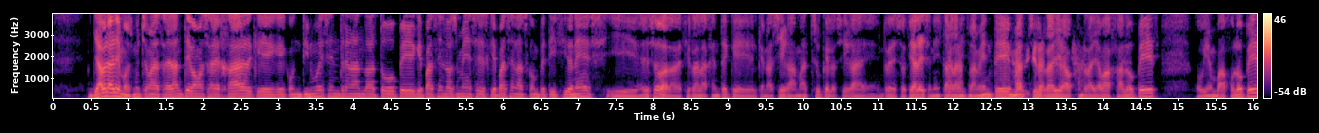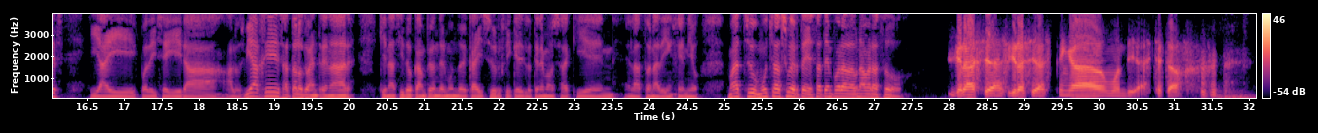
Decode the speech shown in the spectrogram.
ya hablaremos mucho más adelante. Vamos a dejar que, continúes entrenando a tope, que pasen los meses, que pasen las competiciones y eso, a decirle a la gente que el que no siga a Machu, que lo siga en redes sociales, en Instagram mismamente, Machu raya, Baja López o bien Bajo López y ahí podéis seguir a, los viajes, a todo lo que va a entrenar quien ha sido campeón del mundo de kitesurf y que lo tenemos aquí en, en la zona de ingenio. Machu, mucha suerte esta temporada, un abrazo. Gracias, gracias. Tenga un buen día. Chao, chao.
